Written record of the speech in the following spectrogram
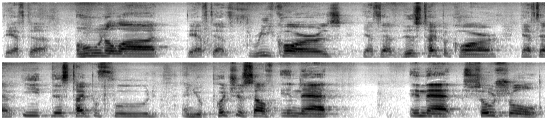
they have to own a lot, they have to have three cars, you have to have this type of car, you have to have eat this type of food, and you put yourself in that in that social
